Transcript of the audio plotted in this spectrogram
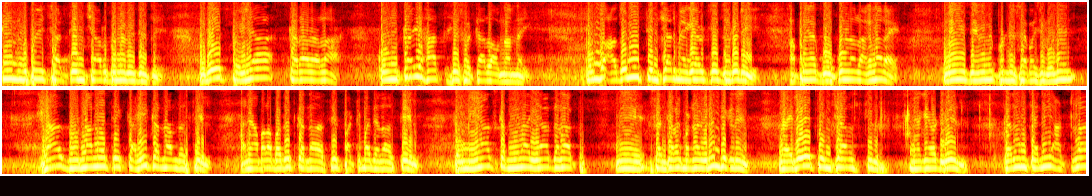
तीन रुपये चार तीन चार रुपये देतोय. म्हणजे पहिल्या कराराला कोणताही हात हे सरकार लावणार नाही. परंतु आधुनिक तीन चार मेगावॅटची जरुरी आपल्या या गोकुळला लागणार आहे. मी देवेंद्र फडणवीस साहेबांशी बोलेन. ह्या धोरणानं ते काही करणार नसतील आणि आम्हाला मदत करणार असतील पाठिंबा देणार असतील तर मी याच कंपनीला या दरात मी संचालक मंडळाला विनंती करेन. राहिले तीन चार मेगावॅट वीज कारण त्यांनी अठरा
